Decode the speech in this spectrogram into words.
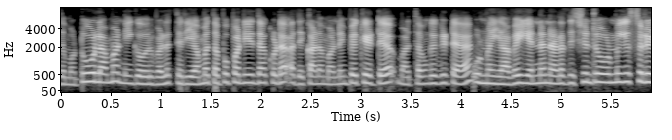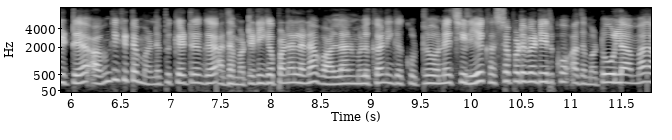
அது மட்டும் இல்லாம நீங்க ஒருவேளை தெரியாம தப்பு பண்ணியிருந்தா கூட அதுக்கான மன்னிப்பு கேட்டு மத்தவங்க கிட்ட உண்மையாவே என்ன நடந்துச்சுன்ற உண்மையை சொல்லிட்டு அவங்க கிட்ட மன்னிப்பு கேட்டுருங்க. அதை மட்டும் நீங்க பண்ணலன்னா வாழ்நாள் முழுக்க நீங்க குற்ற உணர்ச்சியிலேயே கஷ்டப்பட வேண்டியிருக்கும். அது மட்டும் இல்லாம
